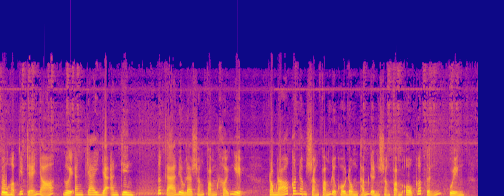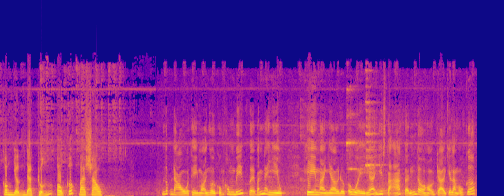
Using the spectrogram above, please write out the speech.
phù hợp với trẻ nhỏ, người ăn chay và ăn kiêng. Tất cả đều là sản phẩm khởi nghiệp. Trong đó có 5 sản phẩm được Hội đồng thẩm định sản phẩm ô cốp tỉnh, quyện, công nhận đạt chuẩn ô cốp 3 sao. Lúc đầu thì mọi người cũng không biết về bánh này nhiều. Khi mà nhờ được ở quyền á, với xã tỉnh đồ hỗ trợ cho làm ô cốp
